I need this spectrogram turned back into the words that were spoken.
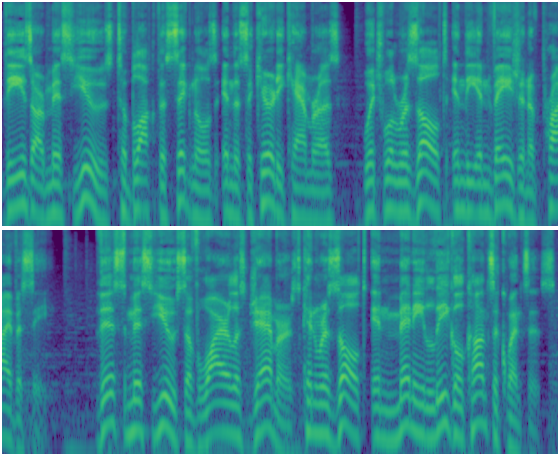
These are misused to block the signals in the security cameras, which will result in the invasion of privacy. This misuse of wireless jammers can result in many legal consequences.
